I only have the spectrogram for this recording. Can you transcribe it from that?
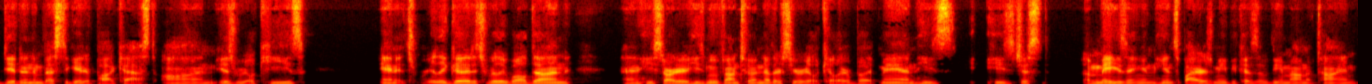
did an investigative podcast on Israel Keys, and it's really good. It's really well done. And he started. He's moved on to another serial killer, but man, he's he's just amazing, and he inspires me because of the amount of time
